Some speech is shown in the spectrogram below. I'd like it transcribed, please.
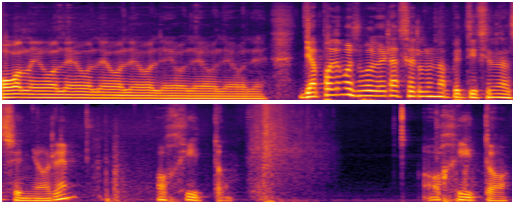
Ole, ole, ole, ole, ole, ole, ole, ole. Ya podemos volver a hacerle una petición al señor, ¿eh? Ojito. Ojito.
